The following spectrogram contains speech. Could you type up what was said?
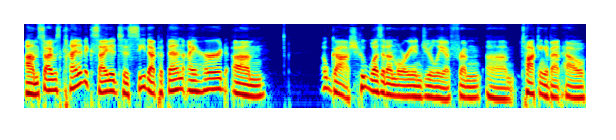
Um, so I was kind of excited to see that, but then I heard, um, oh gosh, who was it on Lori and Julia from um, talking about how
